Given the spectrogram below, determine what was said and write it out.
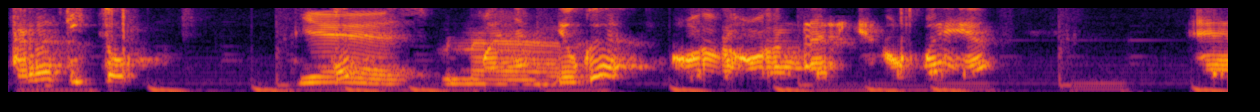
karena TikTok Yes, banyak benar. juga orang-orang dari Eropa ya ya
